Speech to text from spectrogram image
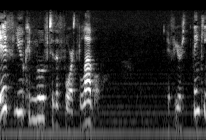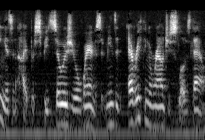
If you can move to the fourth level, if your thinking is in hyperspeed, so is your awareness. It means that everything around you slows down.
